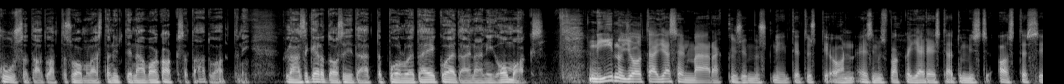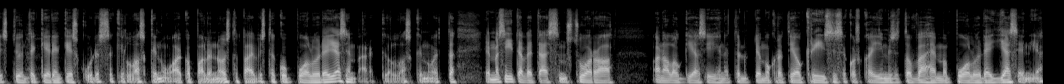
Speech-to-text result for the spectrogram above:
600 000 suomalaista, nyt enää vain 200 000, niin kyllähän se kertoo siitä, että puolueita ei koeta enää niin omaksi. Niin, no joo, tämä jäsenmääräkysymys, niin tietysti on esimerkiksi vaikka järjestäytymisaste siis työntekijöiden keskuudessakin laskenut aika paljon noista päivistä, kun puolueiden jäsenmääräkin on laskenut, että en mä siitä vetäisi semmoista suoraa analogia siihen, että nyt demokratia on kriisissä, koska ihmiset on vähemmän puolueiden jäseniä.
